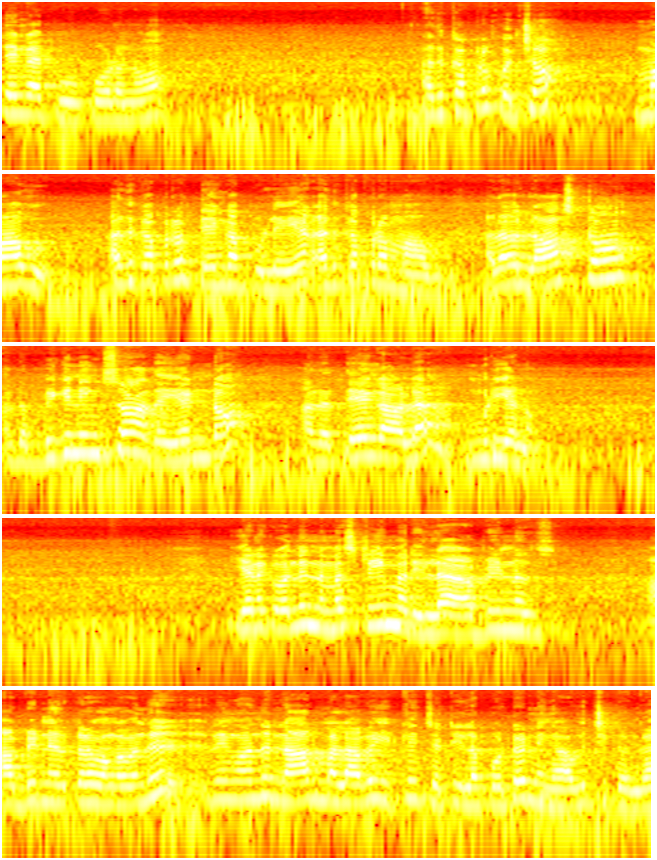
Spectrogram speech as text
தேங்காய் பூ போடணும். அதுக்கப்புறம் கொஞ்சம் மாவு அதுக்கப்புறம் தேங்காய் பூ லேயர் அதுக்கப்புறம் மாவு. அதாவது லாஸ்ட்டும் அந்த பிகினிங்ஸும் அந்த எண்டும் அந்த தேங்காவில் முடியணும். எனக்கு வந்து இந்த மாதிரி ஸ்ட்ரீமர் இல்லை அப்படின்னு அப்படின்னு இருக்கிறவங்க வந்து நீங்கள் வந்து நார்மலாகவே இட்லி சட்டியில் போட்டு நீங்கள் அவிச்சிக்கோங்க.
